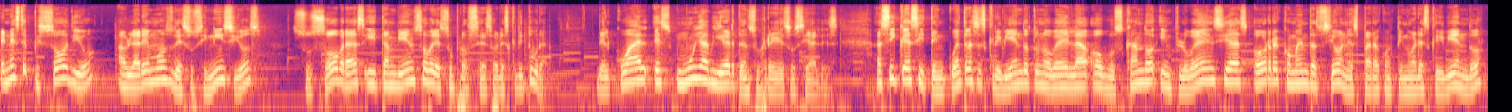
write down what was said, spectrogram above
En este episodio hablaremos de sus inicios, sus obras y también sobre su proceso de escritura del cual es muy abierta en sus redes sociales. Así que si te encuentras escribiendo tu novela o buscando influencias o recomendaciones para continuar escribiendo,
